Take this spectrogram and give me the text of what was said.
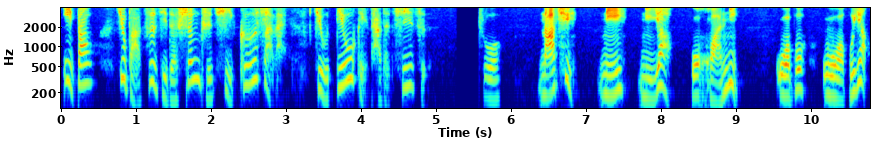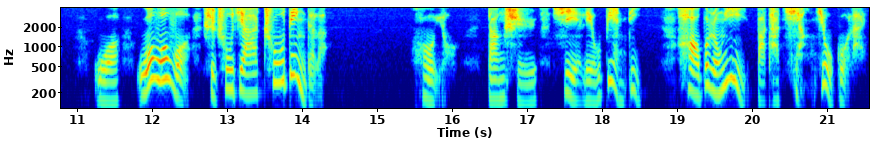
一刀就把自己的生殖器割下来，就丢给他的妻子，说：“拿去，你你要我还你，我不我不要，我我我我是出家出定的了。”后有，当时血流遍地，好不容易把他抢救过来。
